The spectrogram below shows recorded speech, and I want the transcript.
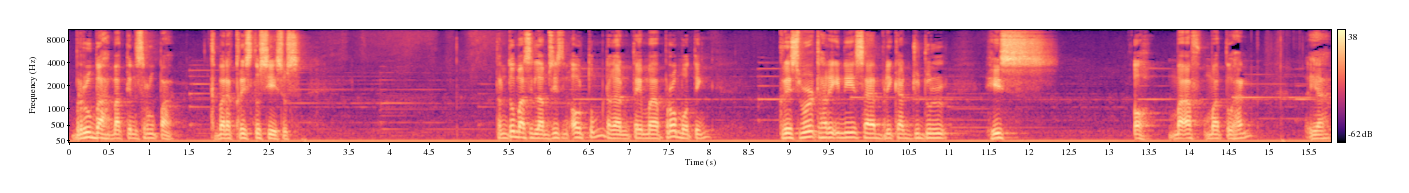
berubah makin serupa kepada Kristus Yesus. Tentu masih dalam season autumn dengan tema promoting. Grace Word hari ini saya berikan judul His Oh maaf umat Tuhan, ya.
